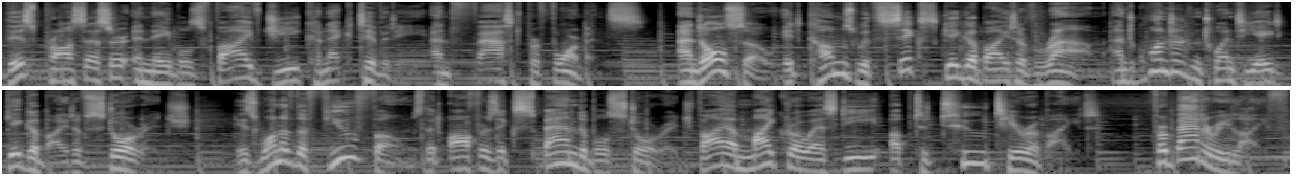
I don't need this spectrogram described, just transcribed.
This processor enables 5G connectivity and fast performance. And also, it comes with 6GB of RAM and 128GB of storage, is one of the few phones that offers expandable storage via microSD up to 2 terabyte. For battery life,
